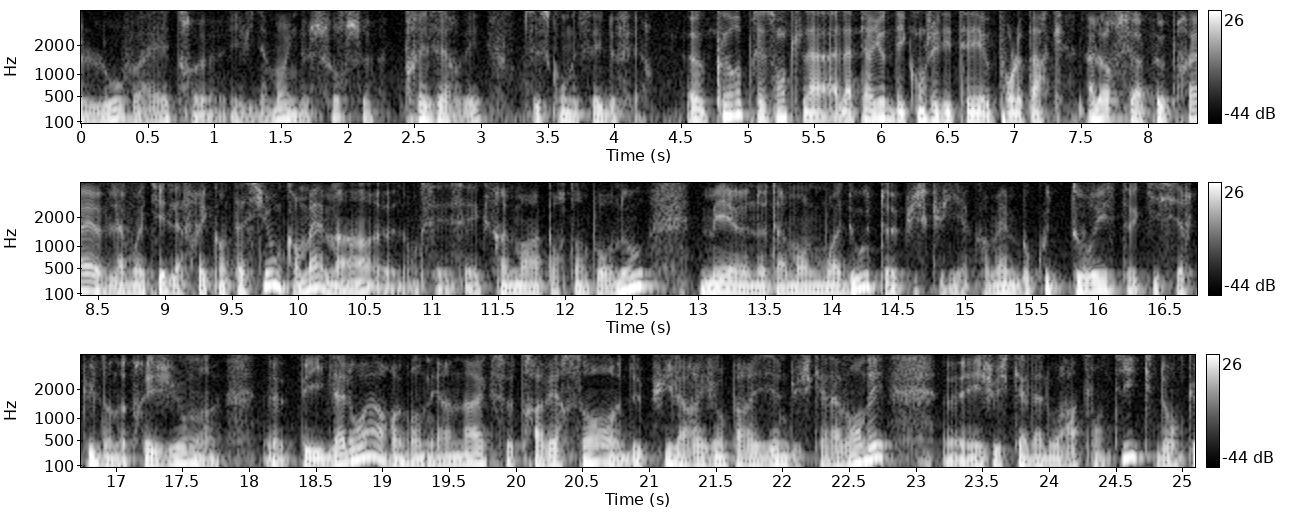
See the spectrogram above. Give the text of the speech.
l'eau va être évidemment une source préservée. C'est ce qu'on essaye de faire. Euh, que représente la, période des congés d'été pour le parc? Alors c'est à peu près la moitié de la fréquentation quand même, hein. euh, donc c'est extrêmement important pour nous, mais euh, notamment le mois d'août, puisqu'il y a quand même beaucoup de touristes qui circulent dans notre région Pays de la Loire. On est un axe traversant depuis la région parisienne jusqu'à la Vendée et jusqu'à la Loire-Atlantique, donc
